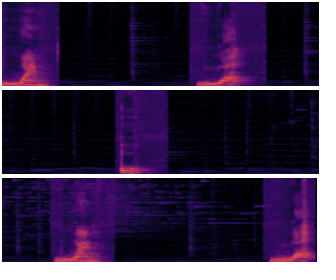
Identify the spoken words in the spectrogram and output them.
Ouin. Wa. Ouin. Wa.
